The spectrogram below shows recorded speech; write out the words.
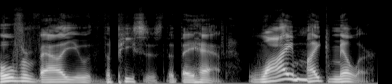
overvalue the pieces that they have. Why Mike Miller?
